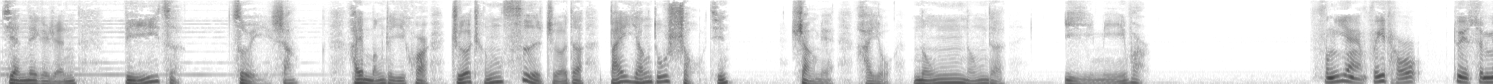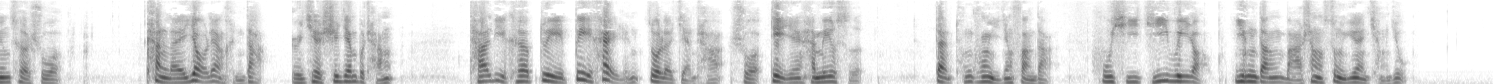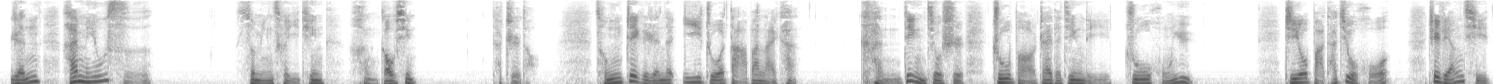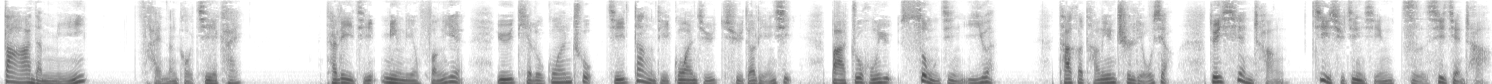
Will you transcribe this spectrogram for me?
见那个人鼻子、嘴上还蒙着一块折成四折的白羊肚手巾，上面还有浓浓的乙醚味儿。冯燕回头对孙明策说：“看来药量很大，而且时间不长。”他立刻对被害人做了检查，说：“这人还没有死。”但瞳孔已经放大，呼吸极微绕，应当马上送医院抢救。人还没有死，孙明策一听很高兴，他知道从这个人的衣着打扮来看，肯定就是珠宝斋的经理朱红玉。只有把他救活，这两起大案的谜才能够揭开。他立即命令冯燕与铁路公安处及当地公安局取得联系，把朱红玉送进医院。他和唐林池留下，对现场继续进行仔细检查。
